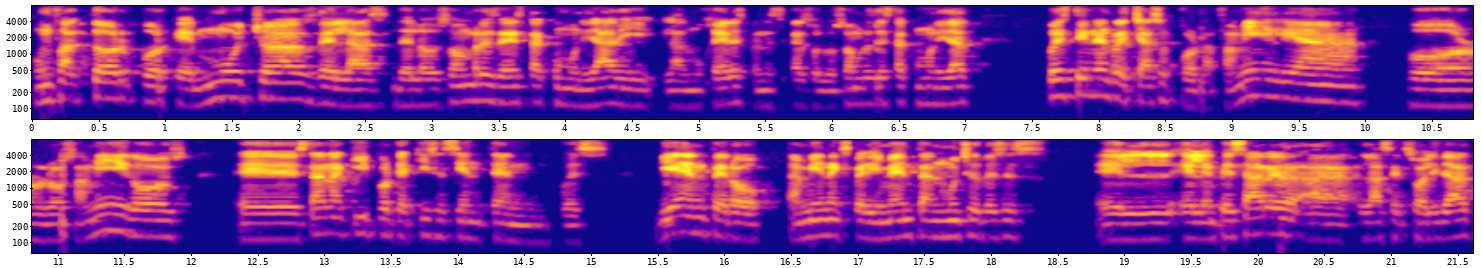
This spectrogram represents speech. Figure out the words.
un factor porque muchos de, las, de los hombres de esta comunidad y las mujeres, pero en este caso los hombres de esta comunidad, pues tienen rechazo por la familia, por los amigos, eh, están aquí porque aquí se sienten pues bien, pero también experimentan muchas veces el, el empezar a la sexualidad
